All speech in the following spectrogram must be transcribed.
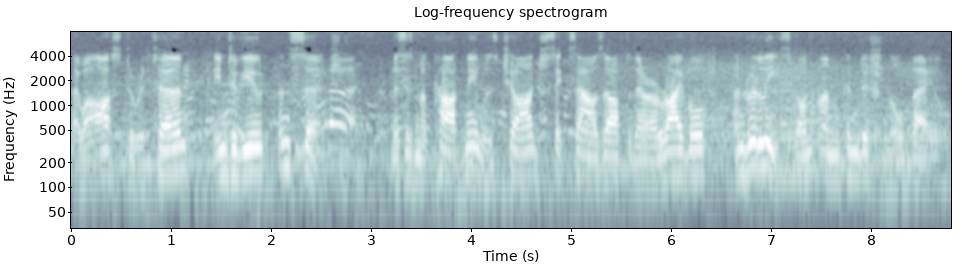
They were asked to return, interviewed and searched. Mrs. McCartney was charged six hours after their arrival and released on unconditional bail.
